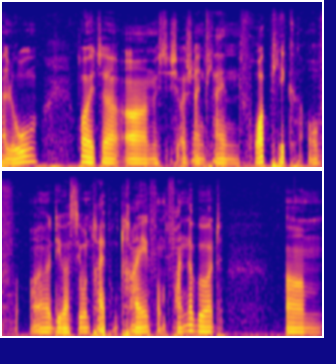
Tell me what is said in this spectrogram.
Hallo, heute äh, möchte ich euch einen kleinen Vorblick auf äh, die Version 3.3 vom Thunderbird ähm,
